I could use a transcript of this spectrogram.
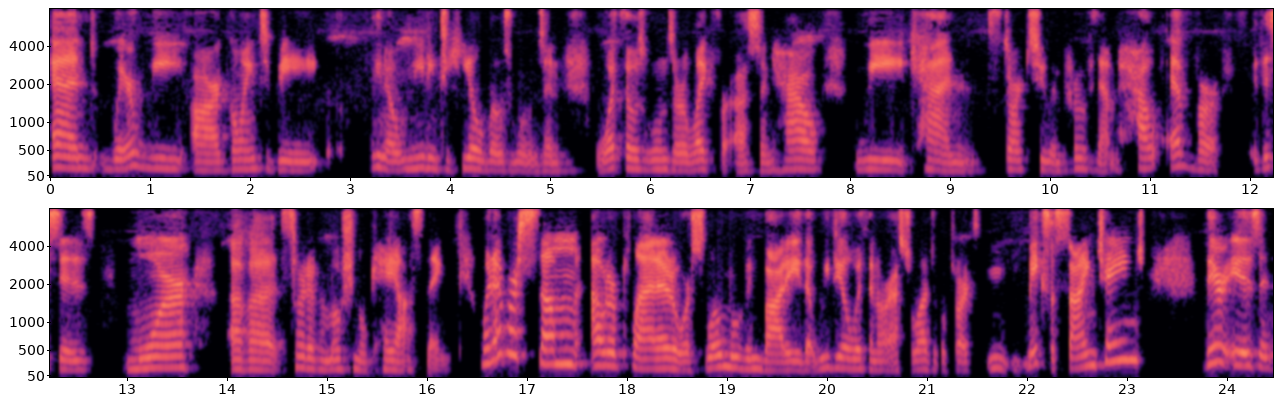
and where we are going to be you know needing to heal those wounds and what those wounds are like for us and how we can start to improve them however this is more of a sort of emotional chaos thing. Whenever some outer planet or slow moving body that we deal with in our astrological charts makes a sign change, there is an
